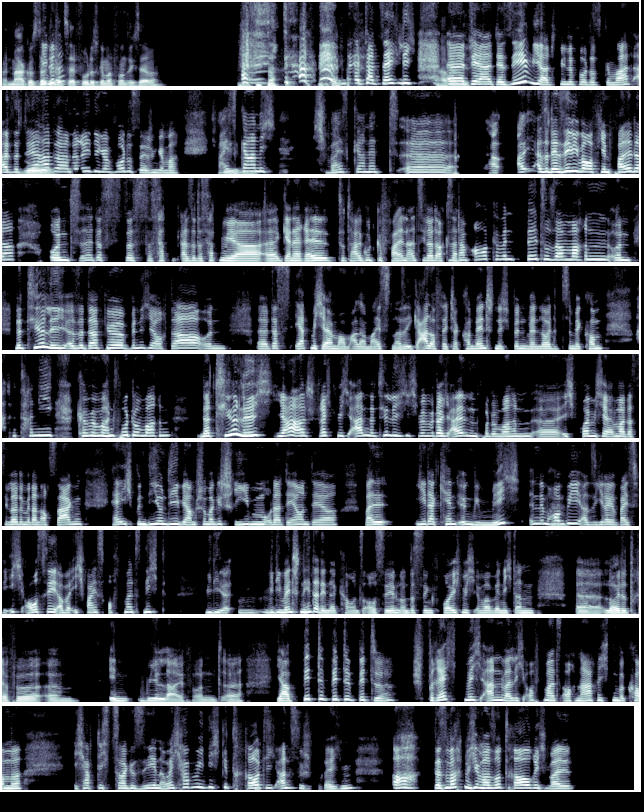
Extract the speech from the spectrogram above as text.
Hat Markus da Wie die bitte? ganze Zeit Fotos gemacht von sich selber? Äh, Tatsächlich, äh, der, der Sevi hat viele Fotos gemacht. Also der So. hat da eine richtige Fotosession gemacht. Ich weiß gar Sevi. nicht, ich weiß gar nicht, äh, also der Sevi war auf jeden Fall da und äh, das, das, das hat, also das hat mir äh, generell total gut gefallen, als die Leute auch gesagt haben, oh, können wir ein Bild zusammen machen? Und natürlich, also dafür bin ich ja auch da und äh, das ehrt mich ja immer am allermeisten. Also egal auf welcher Convention ich bin, wenn Leute zu mir kommen, hallo Tani, können wir mal ein Foto machen? Natürlich, ja, sprecht mich an. Natürlich, ich will mit euch allen ein Foto machen. Äh, ich freue mich ja immer, dass die Leute mir dann auch sagen, hey, ich bin die und die, wir haben schon mal geschrieben oder der und der, weil jeder kennt irgendwie mich in dem Mhm. Hobby. Also jeder weiß, wie ich aussehe, aber ich weiß oftmals nicht, wie die, wie die Menschen hinter den Accounts aussehen. Und deswegen freue ich mich immer, wenn ich dann äh, Leute treffe ähm, in Real Life. Und äh, ja, bitte, bitte, bitte sprecht mich an, weil ich oftmals auch Nachrichten bekomme. Ich habe dich zwar gesehen, aber ich habe mich nicht getraut, dich anzusprechen. Oh, das macht mich immer so traurig, weil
